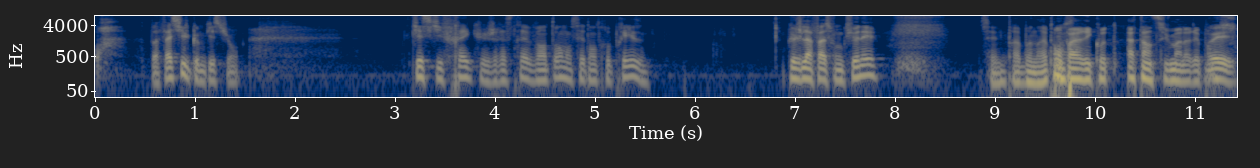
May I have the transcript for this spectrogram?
C'est pas facile comme question. Qu'est-ce qui ferait que je resterais 20 ans dans cette entreprise? Que je la fasse fonctionner? C'est une très bonne réponse. père écoute attentivement la réponse. Oui.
